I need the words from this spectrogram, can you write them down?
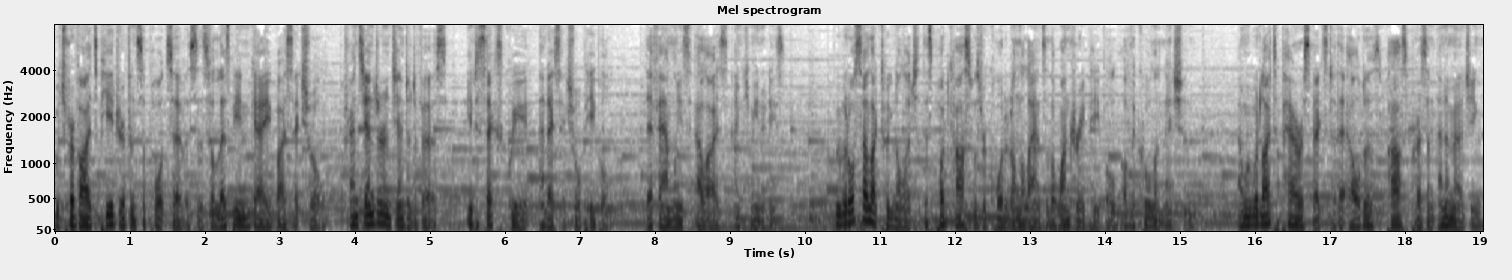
which provides peer driven support services for lesbian, gay, bisexual, transgender and gender diverse, intersex, queer, and asexual people, their families, allies, and communities. We would also like to acknowledge that this podcast was recorded on the lands of the Wurundjeri people of the Kulin Nation, and we would like to pay our respects to their elders, past, present, and emerging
